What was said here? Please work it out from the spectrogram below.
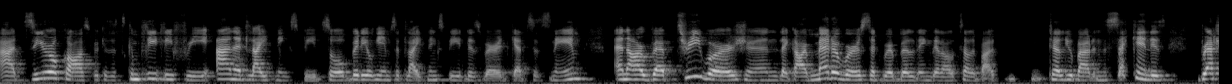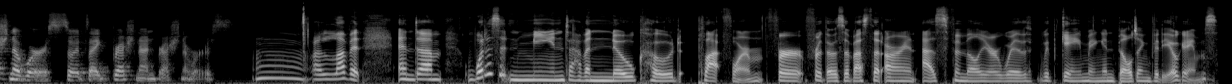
at zero cost because it's completely free, and at lightning speed. So video games at lightning speed is where it gets its name. And our Web3 version, like our metaverse that we're building that I'll tell about tell you about in a second, is Breshnaverse. So it's like Breshna and Breshnaverse. Mm, I love it. And um, what does it mean to have a no-code platform for for those of us that aren't as familiar with with gaming and building video games?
